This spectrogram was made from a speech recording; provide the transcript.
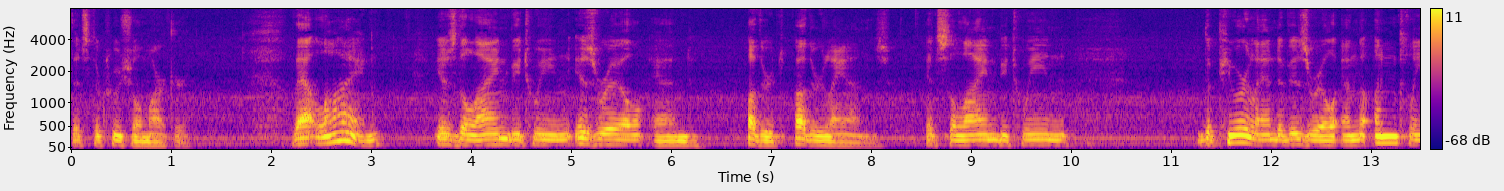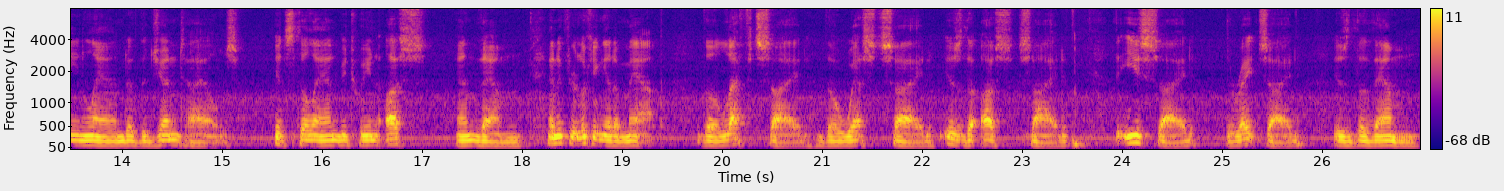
that's the crucial marker. That line is the line between Israel and other, other lands. It's the line between the pure land of Israel and the unclean land of the Gentiles. It's the land between us and them. And if you're looking at a map, the left side, the west side, is the us side. The east side, the right side, is the them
